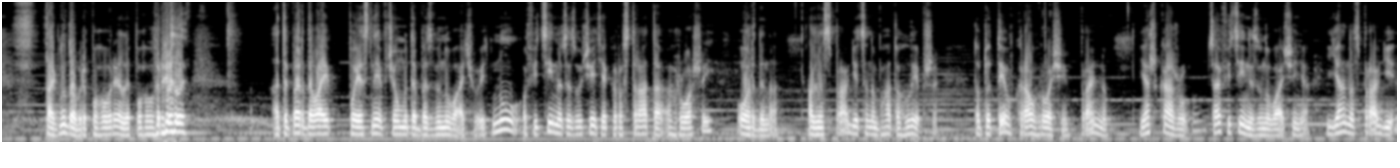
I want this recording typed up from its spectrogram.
так, ну добре, поговорили, поговорили. А тепер давай поясни, в чому тебе звинувачують. Ну, офіційно це звучить як розтрата грошей ордена, але насправді це набагато глибше. Тобто ти вкрав гроші, правильно? Я ж кажу, це офіційне звинувачення. Я насправді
